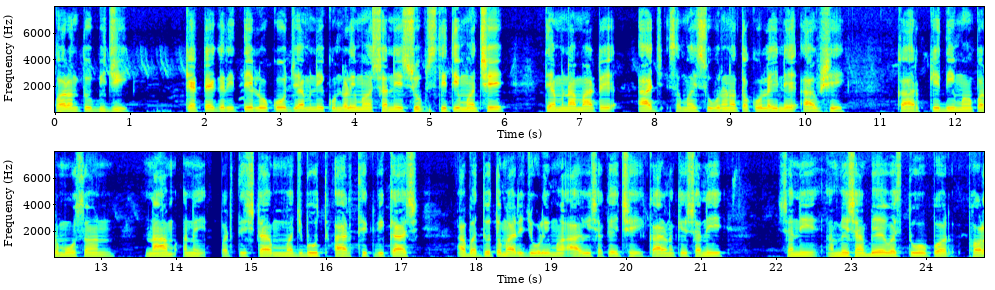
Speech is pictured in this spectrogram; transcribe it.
પરંતુ બીજી કેટેગરી તે લોકો જેમની કુંડળીમાં શનિ શુભ સ્થિતિમાં છે તેમના માટે આ જ સમય સુવર્ણ તકો લઈને આવશે. કારકિર્દીમાં પ્રમોશન, નામ અને પ્રતિષ્ઠા, મજબૂત આર્થિક વિકાસ આ બધું તમારી જોડીમાં આવી શકે છે. કારણ કે શનિ શનિ હંમેશા બે વસ્તુઓ પર ફળ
